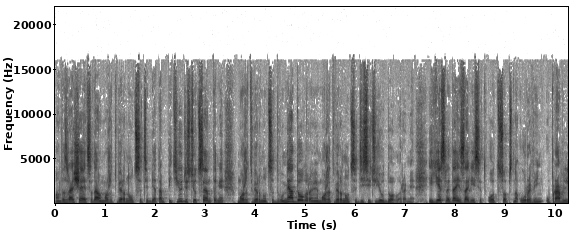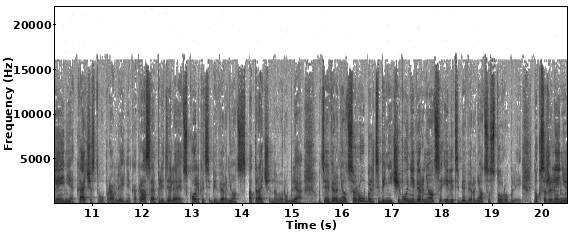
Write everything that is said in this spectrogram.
Он возвращается, да, он может вернуться тебе там 50 центами, может вернуться двумя долларами, может вернуться 10 долларами. И если, да, и зависит от, собственно, уровень управления, качество управления, как раз и определяет, сколько тебе вернется с потраченного рубля. У тебя вернется рубль, тебе ничего не вернется, или тебе вернется 100 рублей. Но, к сожалению,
